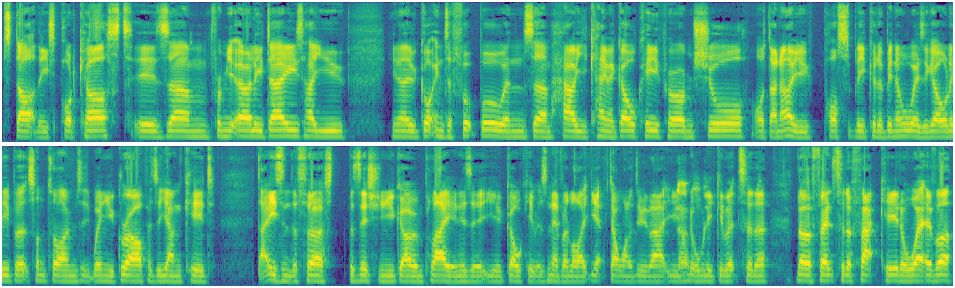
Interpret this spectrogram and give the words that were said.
start these podcasts is um, from your early days, how you you know got into football and um, how you came a goalkeeper. I'm sure, or I don't know, you possibly could have been always a goalie, but sometimes when you grow up as a young kid, that isn't the first position you go and play in, is it? Your goalkeeper's never like, yep, don't want to do that. You no. normally give it to the, no offense to the fat kid or whatever,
